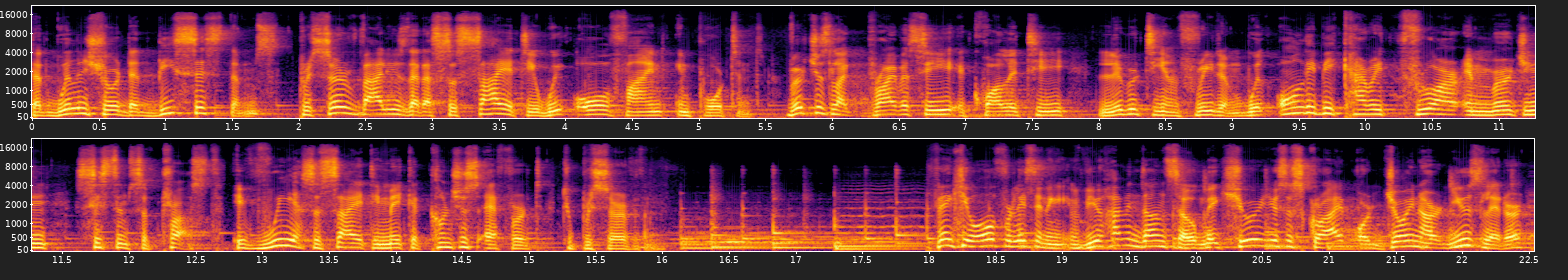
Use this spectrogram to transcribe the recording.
that will ensure that these systems preserve values that as society we all find important. Virtues like privacy, equality, liberty, and freedom will only be carried through our emerging systems of trust if we as society make a conscious effort to preserve them. Thank you all for listening. If you haven't done so, make sure you subscribe or join our newsletter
